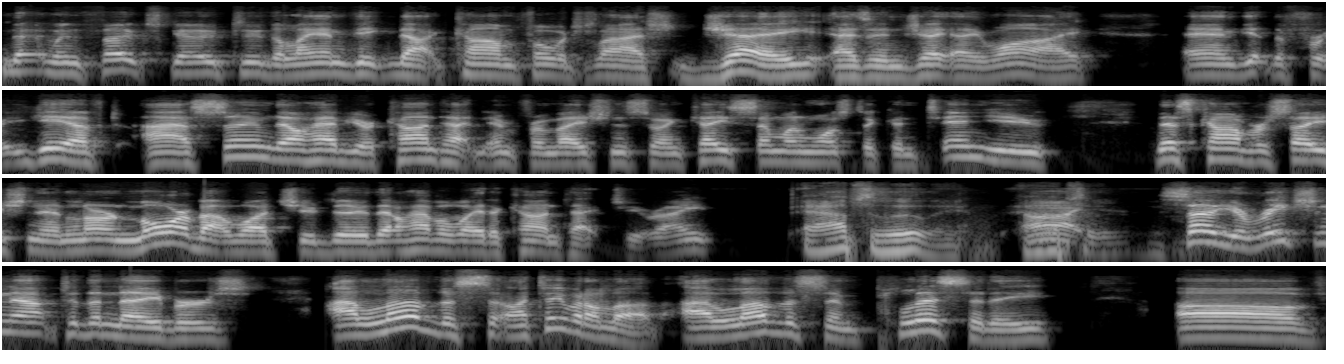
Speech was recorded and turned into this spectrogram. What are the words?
that when folks go to the landgeek.com forward slash J, as in J A Y, and get the free gift, I assume they'll have your contact information. So, in case someone wants to continue this conversation and learn more about what you do, they'll have a way to contact you, right? Absolutely. All Absolutely. right. So you're reaching out to the neighbors I love the. I tell you what I love. I love the simplicity of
